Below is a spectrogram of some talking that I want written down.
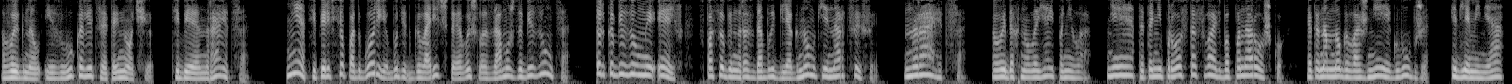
«Выгнал из луковиц этой ночью. Тебе нравится?» «Нет, теперь все Подгорье будет говорить, что я вышла замуж за безумца. Только безумный эльф способен раздобыть для гномки нарциссы. «Нравится», — выдохнула я и поняла. «Нет, это не просто свадьба понарошку. Это намного важнее и глубже. И для меня,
